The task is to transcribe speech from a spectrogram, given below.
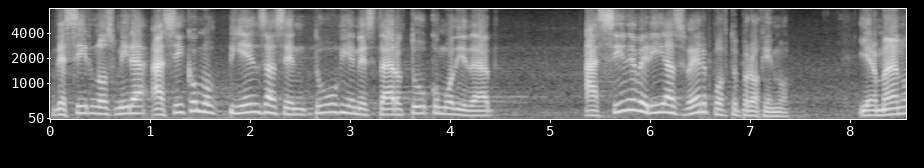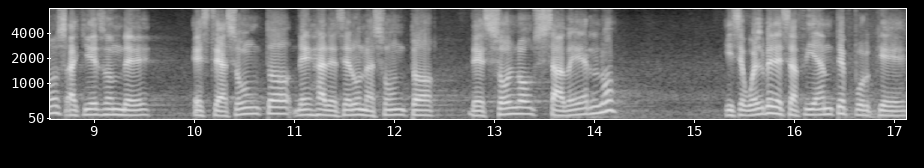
decirnos, mira, así como piensas en tu bienestar, tu comodidad, así deberías ver por tu prójimo. Y hermanos, aquí es donde este asunto deja de ser un asunto de solo saberlo y se vuelve desafiante porque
